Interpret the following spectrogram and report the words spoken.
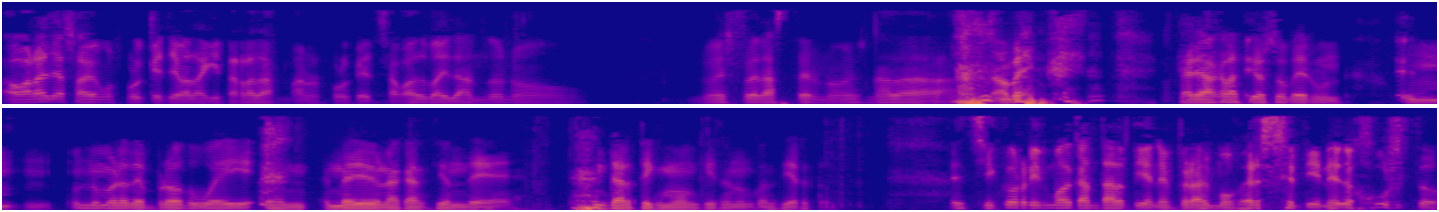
ahora ya sabemos por qué lleva la guitarra en las manos, porque el chaval bailando no, no es Fred Astaire, no es nada... A ver, estaría gracioso ver un, un, un número de Broadway en, en medio de una canción de, de Arctic Monkeys en un concierto. El chico ritmo de cantar tiene, pero al moverse tiene de justo.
